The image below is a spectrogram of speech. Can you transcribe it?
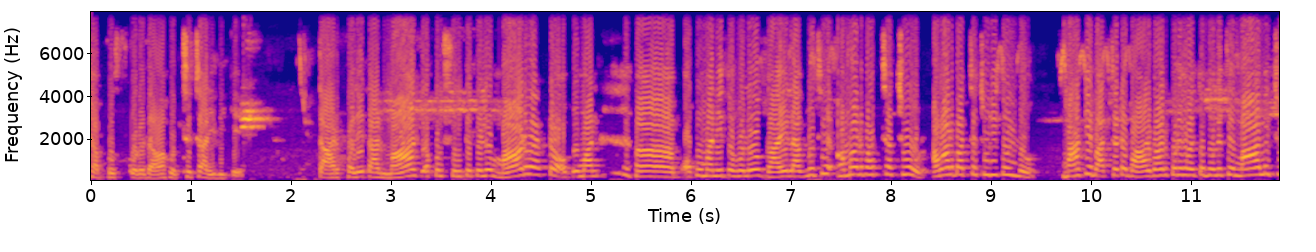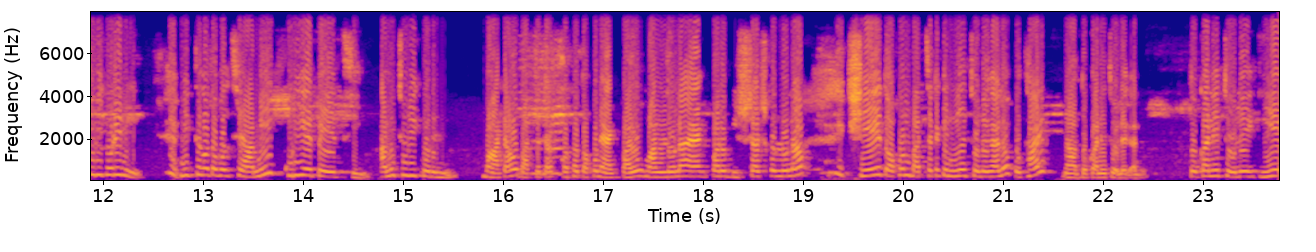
সাব্যস্ত করে দেওয়া হচ্ছে চারিদিকে। তার ফলে তার মা যখন শুনতে পেল, মারও একটা অপমান অপমানিত হলো, গায়ে লাগল যে, আমার বাচ্চা চোর, আমার বাচ্চা চুরি করল। মাকে বাচ্চাটা বারবার করে হয়তো বলেছে, মা, আমি চুরি করিনি। মিথ্যে কথা বলছে, আমি কুড়িয়ে পেয়েছি, আমি চুরি করিনি। মাটাও বাচ্চাটার কথা তখন একবারও মানলো না, একবারও বিশ্বাস করল না। সে তখন বাচ্চাটাকে নিয়ে চলে গেল, কোথায়? না, দোকানে চলে গেল। দোকানে চলে গিয়ে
